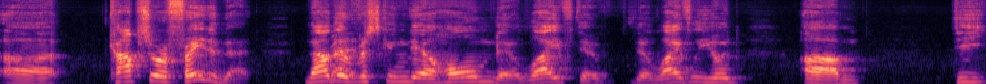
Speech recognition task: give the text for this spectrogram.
Uh, cops are afraid of that. Now they're risking their home, their life, their their livelihood. Um, the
